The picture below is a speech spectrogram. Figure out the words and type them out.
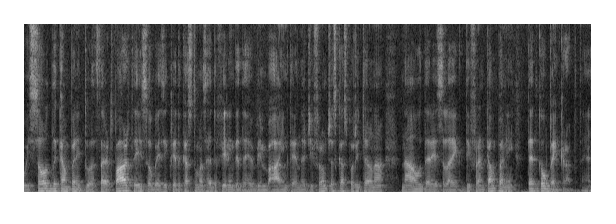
we sold the company to a third party. So basically, the customers had the feeling that they have been buying the energy from Česká spořitelna. Now there is like different company that go bankrupt. Yeah?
